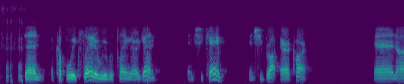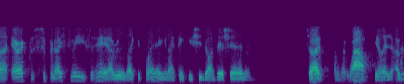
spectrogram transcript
then a couple weeks later, we were playing there again, and she came, and she brought Eric Carr. And uh, Eric was super nice to me. He said, "Hey, I really like you playing, and I think you should audition." And so I, I was like, "Wow," you know. And I was,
